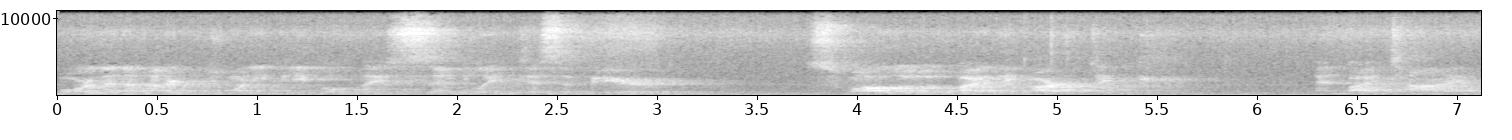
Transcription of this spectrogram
More than 120 people, they simply disappeared, swallowed by the Arctic and by time.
